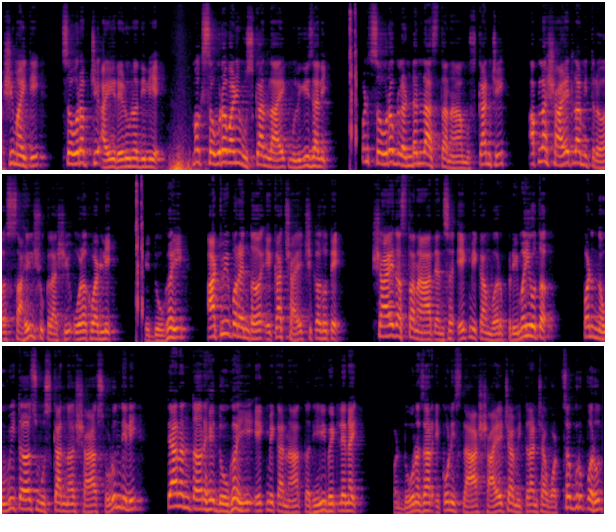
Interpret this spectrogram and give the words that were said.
अशी माहिती सौरभची आई रेणूनं दिली आहे मग सौरभ आणि मुस्कानला एक मुलगी झाली. पण सौरभ लंडनला असताना मुस्कानची आपला शाळेतला मित्र साहिल शुक्लाशी ओळख वाढली. हे दोघंही आठवीपर्यंत एकाच शाळेत शिकत होते. शाळेत असताना त्यांचं एकमेकांवर प्रेमही होतं. पण नववीतच मुस्काननं शाळा सोडून दिली. त्यानंतर हे दोघंही एकमेकांना कधीही भेटले नाही. पण दोन हजार एकोणीसला शाळेच्या मित्रांच्या व्हॉट्सअप ग्रुपवरून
